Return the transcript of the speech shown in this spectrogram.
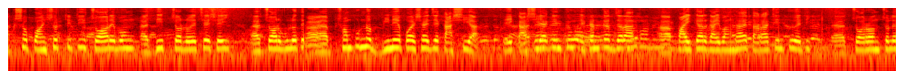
একশো পঁয়ষট্টিটি চর এবং দ্বীপ চর রয়েছে সেই চরগুলোতে সম্পূর্ণ বিনে পয়সায় যে কাশিয়া এই কাশিয়া কিন্তু এখানকার যারা পাইকার গাইবান্ধায় তারা কিন্তু এটি চর অঞ্চলে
